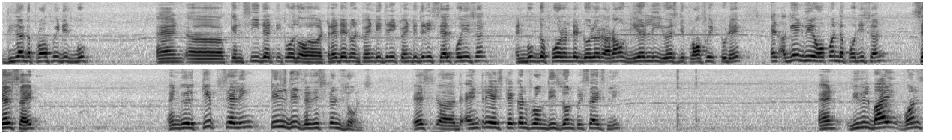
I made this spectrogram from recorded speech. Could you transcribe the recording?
these are the profit is booked. And uh, can see that it was uh, traded on 23 23 sell position and booked the 400 dollar around nearly USD profit today. And again we open the position sell side. And we will keep selling till these resistance zones. As uh, the entry is taken from this zone precisely. And we will buy once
